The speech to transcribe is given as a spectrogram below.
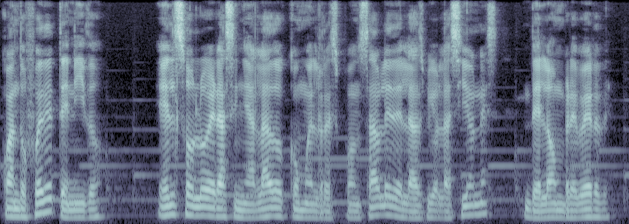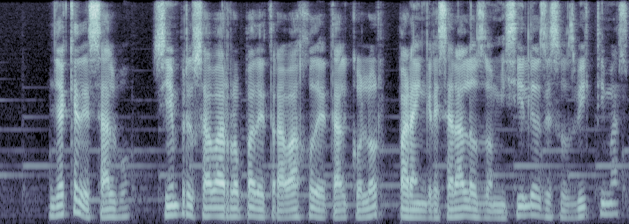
Cuando fue detenido, él solo era señalado como el responsable de las violaciones del hombre verde, ya que de salvo siempre usaba ropa de trabajo de tal color para ingresar a los domicilios de sus víctimas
